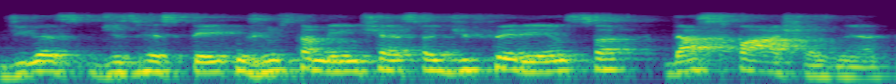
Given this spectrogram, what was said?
diz, diz respeito justamente a essa diferença das faixas, né?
